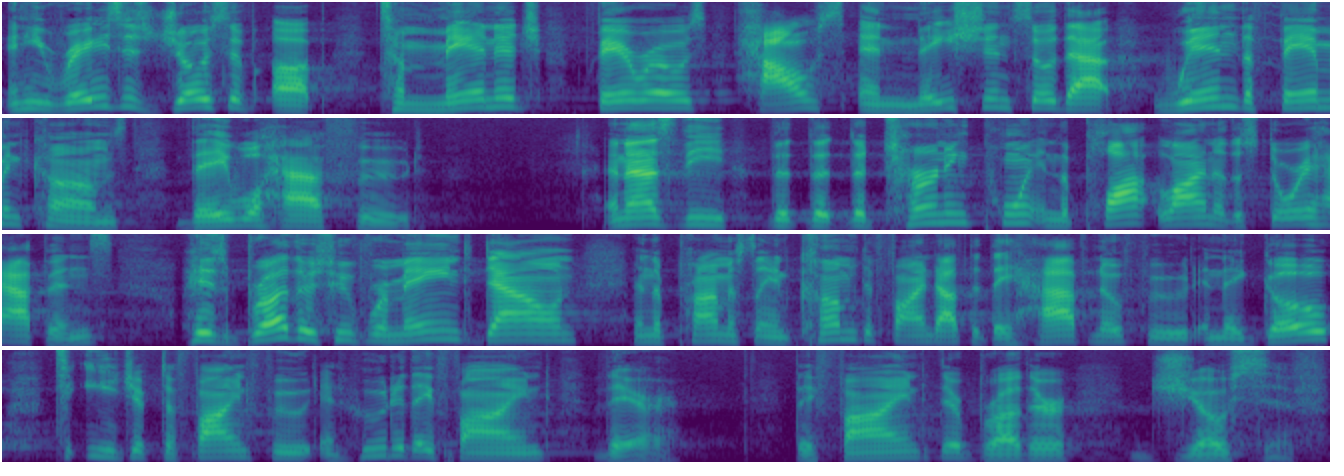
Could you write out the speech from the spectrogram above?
and he raises Joseph up to manage Pharaoh's house and nation so that when the famine comes, they will have food. And as the, the, the, the, turning point in the plot line of the story happens, his brothers who've remained down in the promised land come to find out that they have no food, and they go to Egypt to find food. And who do they find there? They find their brother Joseph.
